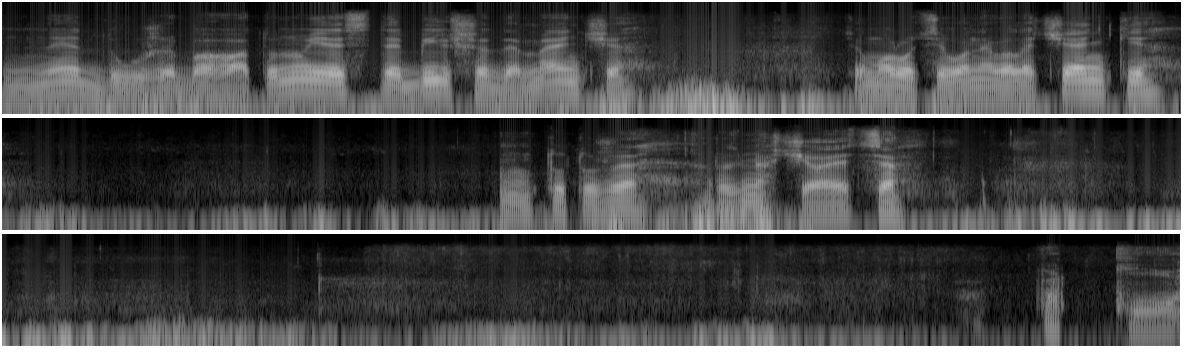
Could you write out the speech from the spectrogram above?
не дуже багато. Ну, є де більше, де менше. В цьому році вони величенькі. Тут уже розмягчається. Такі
